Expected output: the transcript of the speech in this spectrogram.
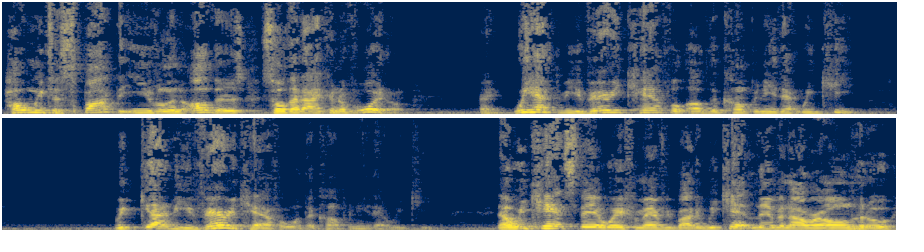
Help me to spot the evil in others so that I can avoid them. Right? We have to be very careful of the company that we keep. We got to be very careful with the company that we keep. Now we can't stay away from everybody. We can't live in our own little,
